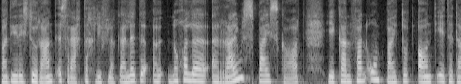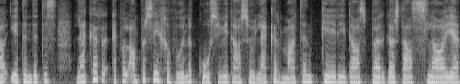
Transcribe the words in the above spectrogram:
maar die restaurant is regtig lieflik. Hulle het uh, nog hulle 'n ruim spyskaart. Jy kan van ontbyt tot aandete daar eet en dit is lekker. Ek wil amper sê gewone kos, jy weet daar so lekker mat en curry, daar's burgers, daar's slaaië.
